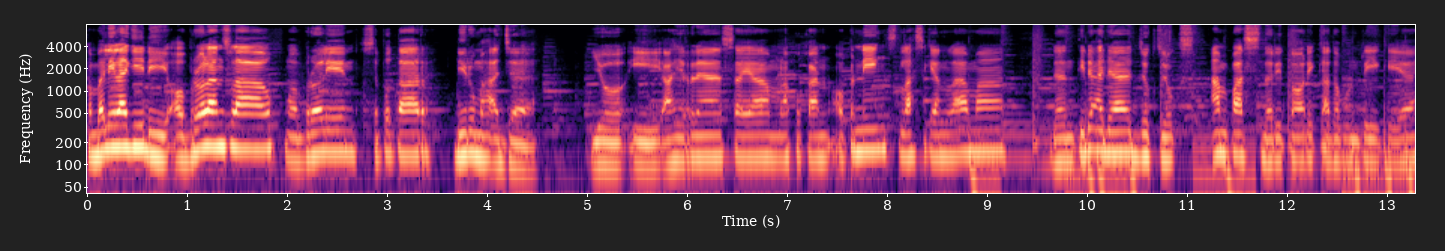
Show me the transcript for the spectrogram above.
Kembali lagi di obrolan slow, ngobrolin seputar di rumah aja. Yoi, akhirnya saya melakukan opening setelah sekian lama dan tidak ada jokes-jokes ampas dari Torik ataupun Ricky ya.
